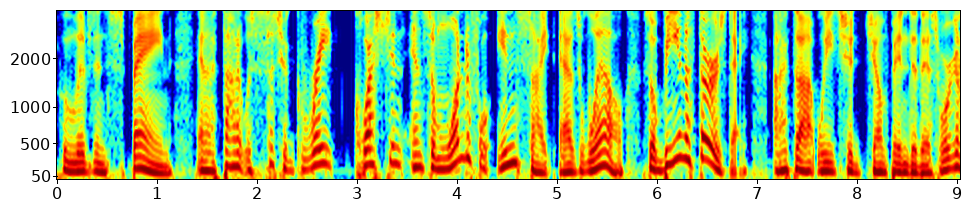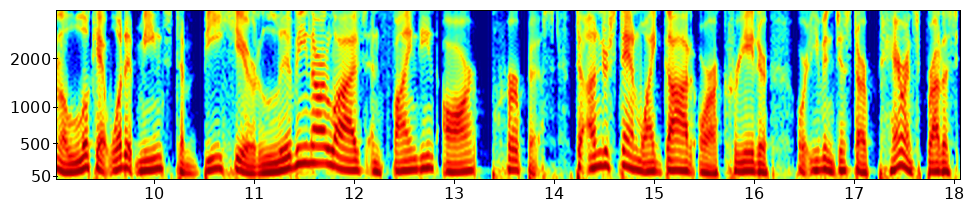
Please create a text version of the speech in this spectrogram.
who lives in Spain. And I thought it was such a great question and some wonderful insight as well. So, being a Thursday, I thought we should jump into this. We're going to look at what it means to be here, living our lives and finding our purpose, to understand why God or our Creator or even just our parents brought us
